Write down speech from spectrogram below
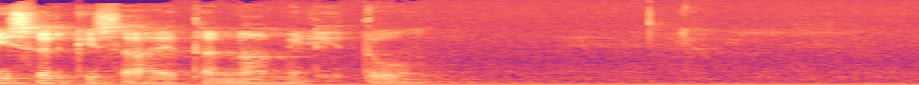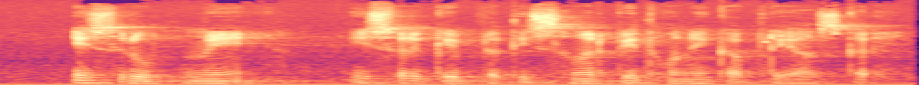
ईश्वर की सहायता ना मिले तो? इस रूप में ईश्वर के प्रति समर्पित होने का प्रयास करें।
